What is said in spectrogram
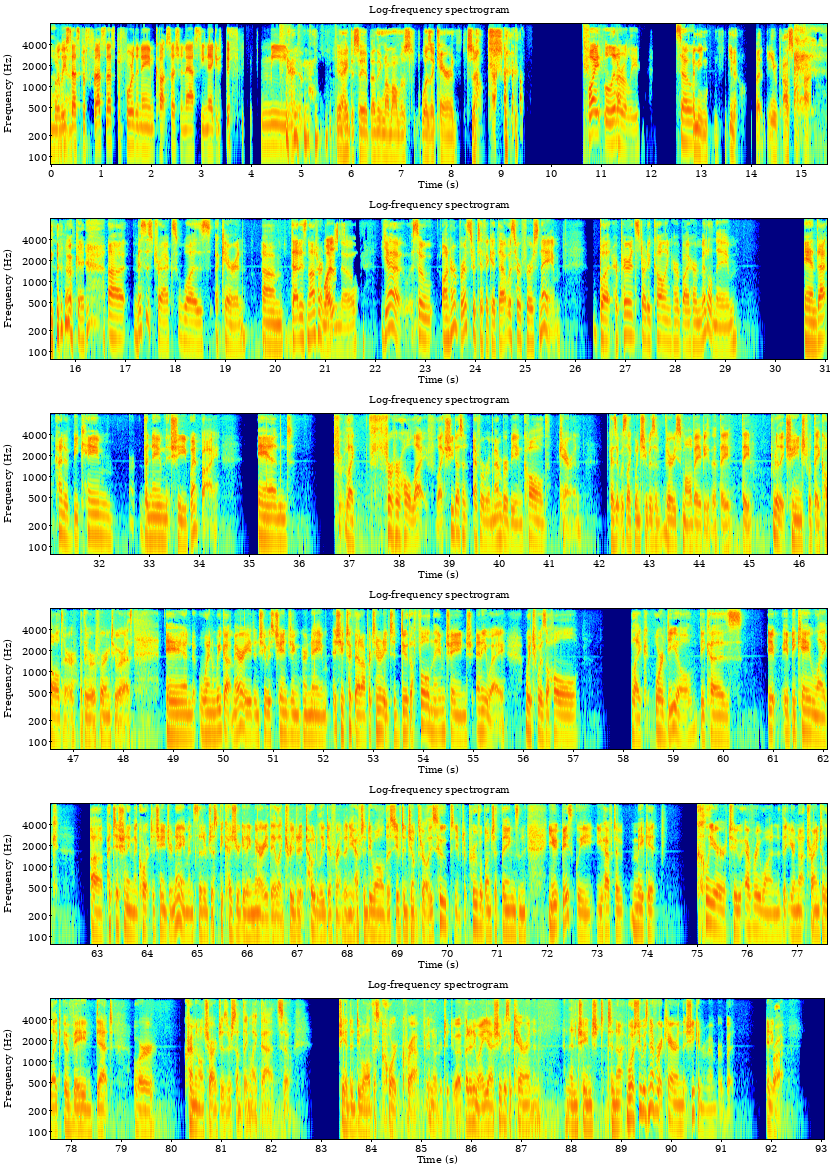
Oh, or at least that's bef- that's that's before the name caught such a nasty negative meme. Yeah, I hate to say it, but I think my mom was was a Karen. So Quite literally. so. I mean, you know, but you also I, okay. Uh, Mrs. Trax was a Karen. Um, that is not her Was? name, though. Yeah. So on her birth certificate, that was her first name. But her parents started calling her by her middle name. And that kind of became the name that she went by. And for, like for her whole life, like she doesn't ever remember being called Karen because it was like when she was a very small baby that they they really changed what they called her, what they were referring to her as. And when we got married and she was changing her name, she took that opportunity to do the full name change anyway, which was a whole like ordeal because it it became like uh, petitioning the court to change your name instead of just because you're getting married. They like treated it totally different, and you have to do all this. You have to jump through all these hoops, and you have to prove a bunch of things, and you basically you have to make it clear to everyone that you're not trying to like evade debt or criminal charges or something like that. So she had to do all this court crap in order to do it. But anyway, yeah, she was a Karen and and then changed to not. Well, she was never a Karen that she can remember, but anyway. Right.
